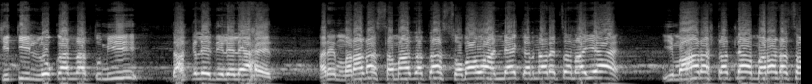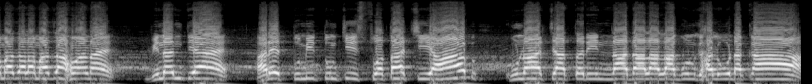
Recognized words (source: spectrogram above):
किती लोकांना तुम्ही दाखले दिलेले आहेत. अरे मराठा समाजाचा स्वभाव अन्याय करणाऱ्याचा नाही आहे ही महाराष्ट्रातल्या मराठा समाजाला माझं आव्हान आहे. विनंती आहे. अरे तुम्ही तुमची स्वतःची आब कुणाच्या तरी नादाला लागून घालवू नका.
